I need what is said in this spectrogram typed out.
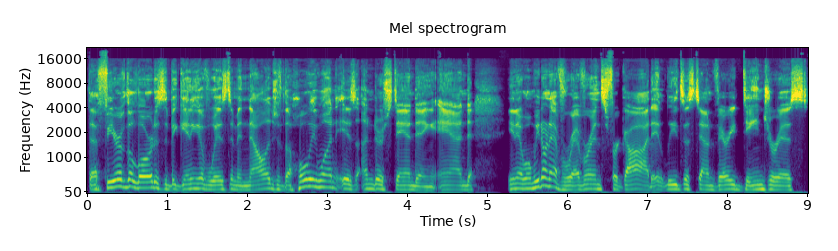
The fear of the Lord is the beginning of wisdom, and knowledge of the Holy One is understanding. And you know, when we don't have reverence for God, it leads us down very dangerous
